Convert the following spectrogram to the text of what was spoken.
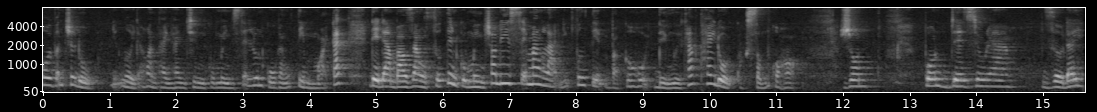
thôi vẫn chưa đủ. Những người đã hoàn thành hành trình của mình sẽ luôn cố gắng tìm mọi cách để đảm bảo rằng số tiền của mình cho đi sẽ mang lại những phương tiện và cơ hội để người khác thay đổi cuộc sống của họ. John Paul Desura Giờ đây,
